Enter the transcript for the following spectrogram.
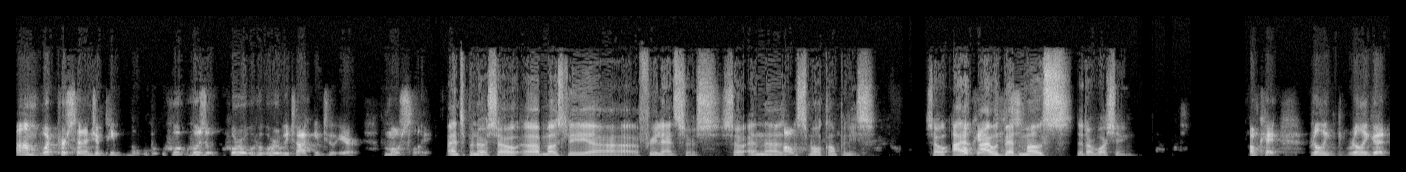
Um, what percentage of people? Who, who's who are, who are we talking to here? Mostly entrepreneurs. So uh, mostly uh, freelancers. So and uh, oh. small companies. So I okay. I would bet most that are watching. Okay, really, really good.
